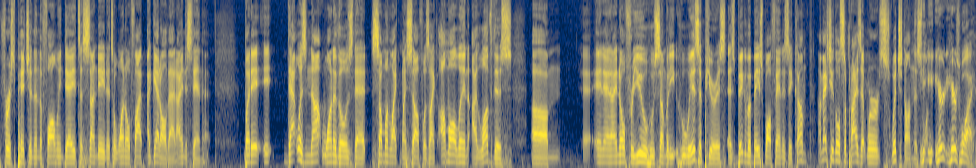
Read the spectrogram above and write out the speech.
first pitch, and then the following day it's a Sunday and it's a 105. I get all that. I understand that but it, it that was not one of those that someone like myself was like, I'm all in. I love this. Um, and, and I know for you, who's somebody who is a purist, as big of a baseball fan as they come, I'm actually a little surprised that we're switched on this one. Here, here's why.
